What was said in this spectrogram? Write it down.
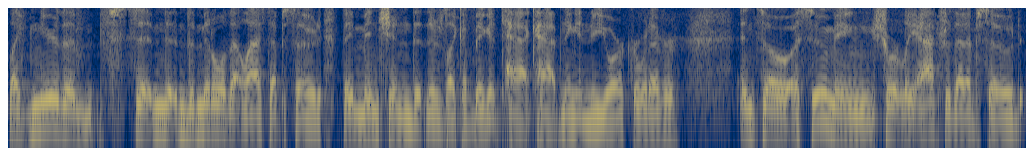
like near the the middle of that last episode, they mentioned that there's like a big attack happening in New York or whatever. And so, assuming shortly after that episode,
